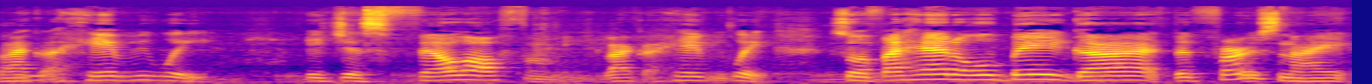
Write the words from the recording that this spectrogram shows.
like a heavy weight. It just fell off of me like a heavy weight. So if I had obeyed God the first night,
